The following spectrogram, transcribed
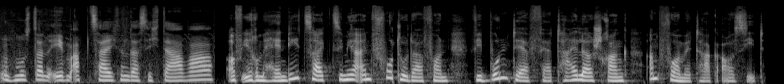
und muss dann eben abzeichnen, dass ich da war. Auf ihrem Handy zeigt sie mir ein Foto davon, wie bunt der Verteilerschrank am Vormittag aussieht.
